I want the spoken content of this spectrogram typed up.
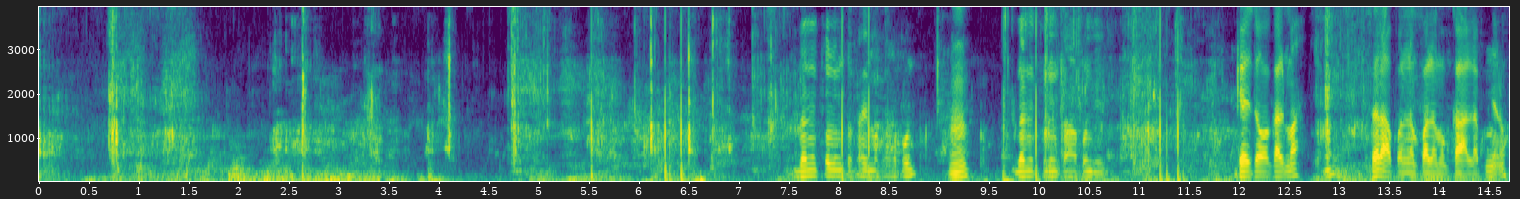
Ganito lang tayo makahapon. Hmm? Ganito lang kahapon dito. Ganito ka kalma. Sarapan lang pala magkalap niya, no?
